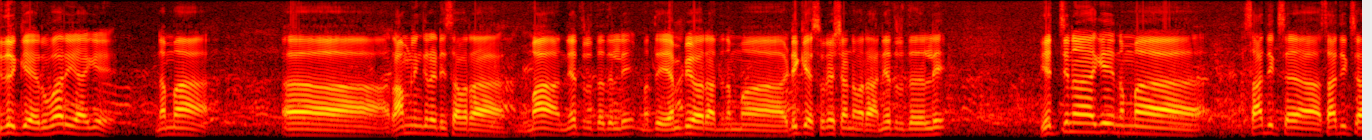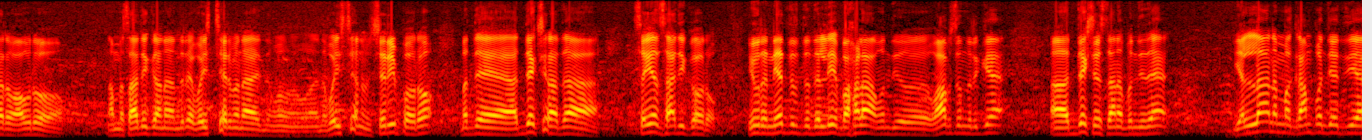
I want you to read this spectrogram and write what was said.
ಇದಕ್ಕೆ ರುವಾರಿಯಾಗಿ ನಮ್ಮ ರಾಮಲಿಂಗಾರೆಡ್ಡಿ ಅವರ ಮಾ ನೇತೃತ್ವದಲ್ಲಿ ಮತ್ತು ಎಂ ಪಿ ಅವರಾದ ನಮ್ಮ ಡಿ ಕೆ ಸುರೇಶ್ ಅಣ್ಣವರ ನೇತೃತ್ವದಲ್ಲಿ ಹೆಚ್ಚಿನಾಗಿ ನಮ್ಮ ಸಾದಿಕ್ ಸಾದಿಕ್ ಸರ್ ಅವರು, ನಮ್ಮ ಸಾದಿಕ್ ಅಣ್ಣ ಅಂದರೆ vice chairman vice chairman Sharif ಅವರು, ಮತ್ತು ಅಧ್ಯಕ್ಷರಾದ ಸೈಯದ್ ಸಾದಿಕ್ ಅವರು. ಇವರ ನೇತೃತ್ವದಲ್ಲಿ ಬಹಳ ಒಂದು ವಾಪಸಂದ್ರಕ್ಕೆ ಅಂದ್ರಿಗೆ ಅಧ್ಯಕ್ಷ ಸ್ಥಾನ ಬಂದಿದೆ. ಎಲ್ಲ ನಮ್ಮ ಗ್ರಾಮ ಪಂಚಾಯತಿಯ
